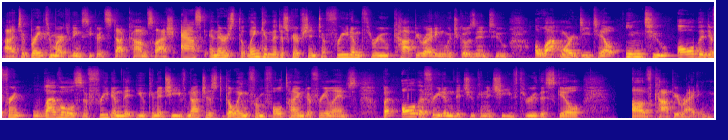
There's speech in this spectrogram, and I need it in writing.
uh, to breakthroughmarketingsecrets.com slash ask. And there's the link in the description to Freedom Through Copywriting, which goes into a lot more detail into all the different levels of freedom that you can achieve, not just going from full-time time to freelance, but all the freedom that you can achieve through the skill of copywriting.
